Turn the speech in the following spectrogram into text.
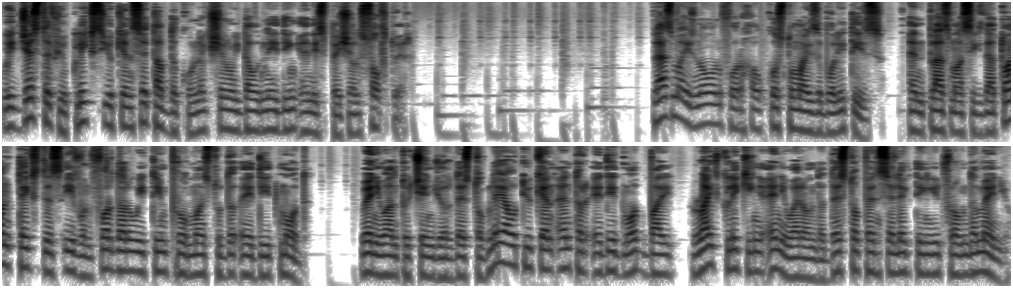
With just a few clicks, you can set up the connection without needing any special software. Plasma is known for how customizable it is and Plasma 6.1 takes this even further with improvements to the edit mode. When you want to change your desktop layout, you can enter edit mode by right-clicking anywhere on the desktop and selecting it from the menu.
